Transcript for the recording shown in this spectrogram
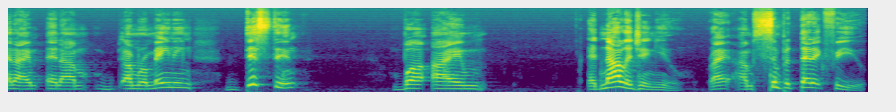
And I'm and I'm I'm remaining distant, but I'm acknowledging you, right? I'm sympathetic for you.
